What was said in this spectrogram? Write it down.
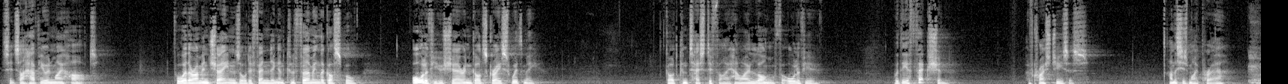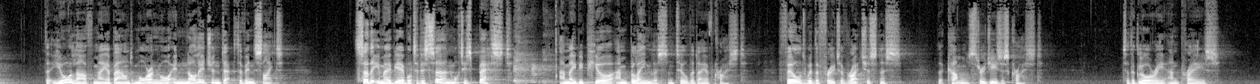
since I have you in my heart. For whether I'm in chains or defending and confirming the gospel, all of you share in God's grace with me. God can testify how I long for all of you with the affection of Christ Jesus. And this is my prayer that your love may abound more and more in knowledge and depth of insight, so that you may be able to discern what is best and may be pure and blameless until the day of Christ, filled with the fruit of righteousness that comes through Jesus Christ to the glory and praise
